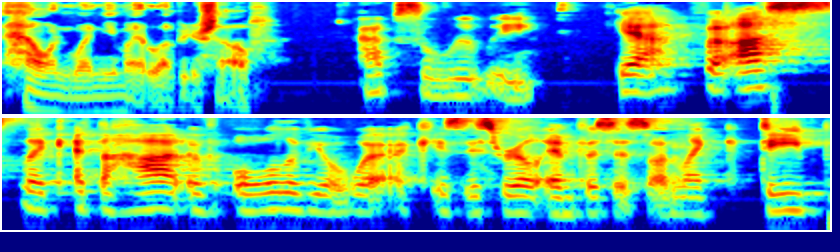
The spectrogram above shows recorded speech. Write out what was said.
how and when you might love yourself. Absolutely. Yeah, for us, like at the heart of all of your work is this real emphasis on like deep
